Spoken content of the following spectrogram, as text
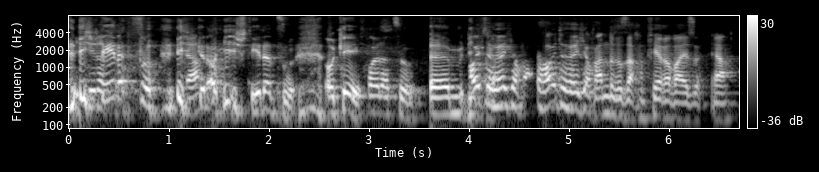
Ich, ich stehe dazu. dazu. Ich, ja? Genau, ich stehe dazu. Okay. Voll dazu. Ähm, heute höre ich, auch, heute hör ich auch andere Sachen, fairerweise, ja.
